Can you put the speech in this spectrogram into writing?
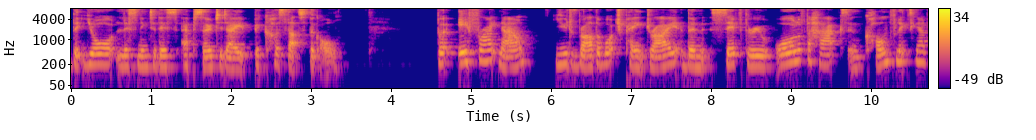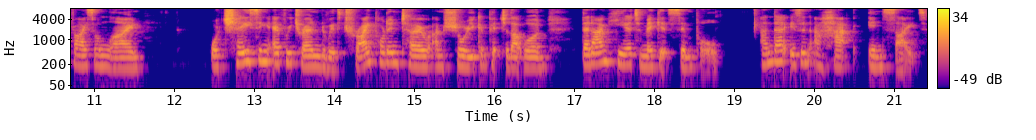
that you're listening to this episode today because that's the goal. But if right now you'd rather watch paint dry than sift through all of the hacks and conflicting advice online or chasing every trend with tripod in tow, I'm sure you can picture that one, then I'm here to make it simple. And there isn't a hack in sight.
